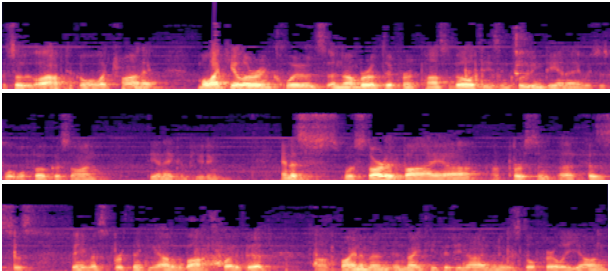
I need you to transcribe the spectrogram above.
of so the optical electronic. Molecular includes a number of different possibilities, including DNA, which is what we'll focus on, DNA computing. And this was started by uh, a person, a physicist famous for thinking out of the box quite a bit. Uh, Feynman, in 1959, when he was still fairly young,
